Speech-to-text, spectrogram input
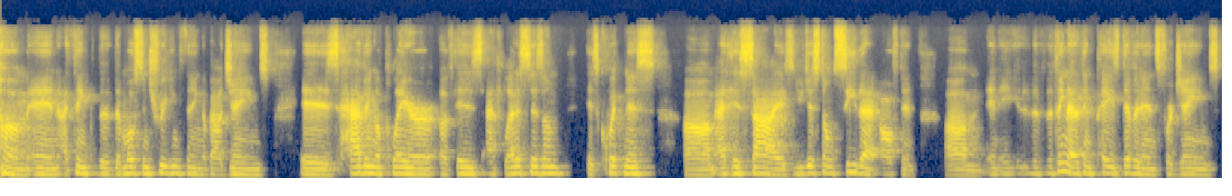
um, and I think the the most intriguing thing about James is having a player of his athleticism, his quickness, um, at his size. You just don't see that often. Um, and the, the, thing that I think pays dividends for James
